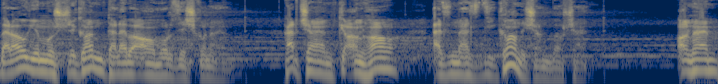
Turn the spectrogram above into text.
برای مشرکان طلب آمرزش کنند هرچند که آنها از نزدیکانشان باشند. آن هم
